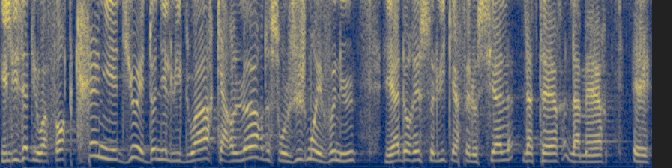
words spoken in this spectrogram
Il disait d'une voix forte, craignez Dieu et donnez-lui gloire, car l'heure de son jugement est venue, et adorez celui qui a fait le ciel, la terre, la mer et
